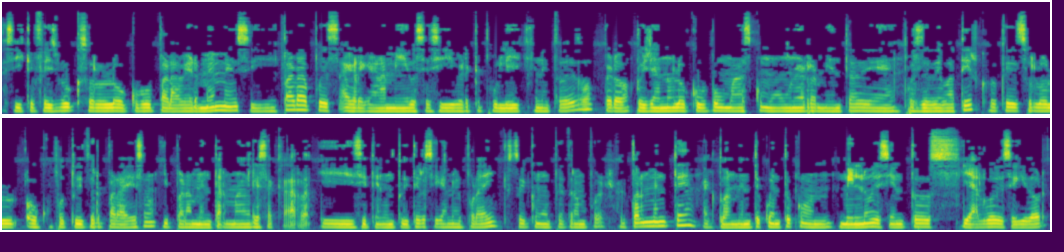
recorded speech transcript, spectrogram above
Así que Facebook solo lo ocupo para ver memes y para pues agregar amigos y así ver que publiquen y todo eso. Pero pues ya no lo ocupo más como una herramienta de pues de debatir. Creo que solo ocupo Twitter para eso y para mentar madres a cada rato. Y si tienen Twitter síganme por ahí que estoy como Petrampuer actualmente actualmente cuento con 1900 y algo de seguidores.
